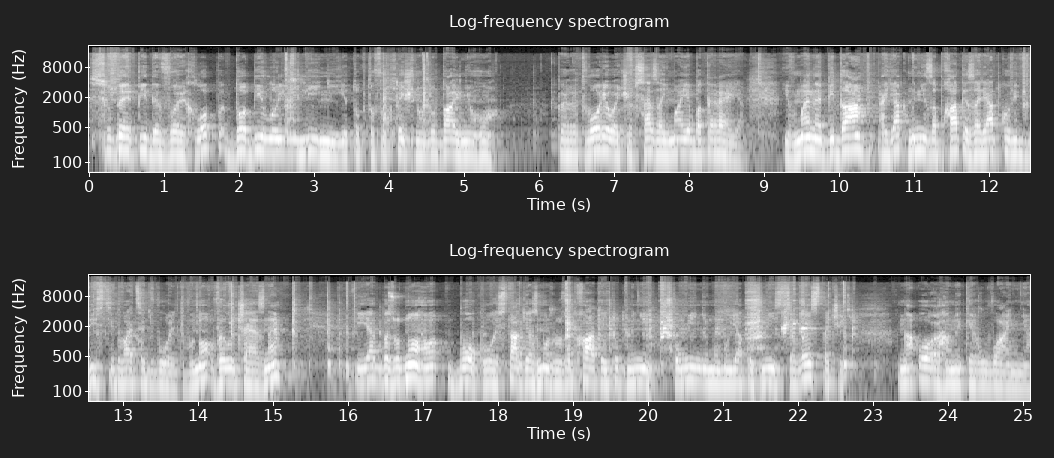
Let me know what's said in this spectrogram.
Сюди піде вихлоп до білої лінії, тобто фактично до дальнього перетворювача, все займає батарея. І в мене біда, а як мені запхати зарядку від 220 вольт? Воно величезне. І якби з одного боку, ось так я зможу запхати, і тут мені по мінімуму якось місця вистачить на органи керування.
